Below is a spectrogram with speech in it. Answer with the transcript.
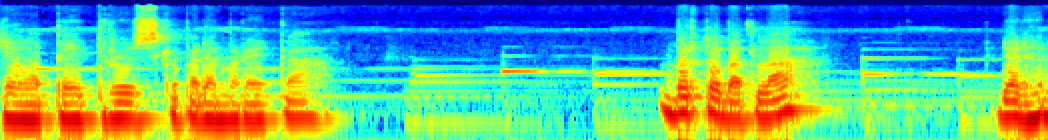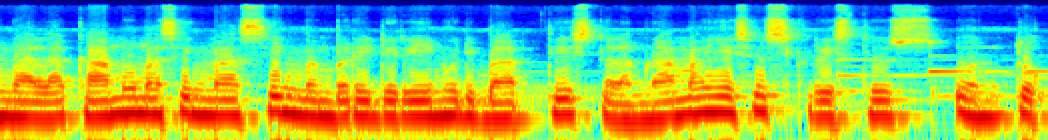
Jawab Petrus kepada mereka, "Bertobatlah, dan hendaklah kamu masing-masing memberi dirimu dibaptis dalam nama Yesus Kristus untuk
